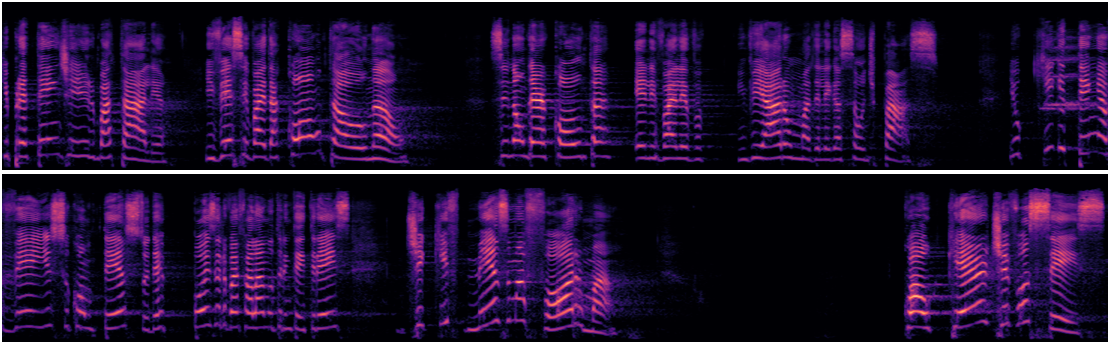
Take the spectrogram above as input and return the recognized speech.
que pretende ir em batalha e ver se vai dar conta ou não. Se não der conta, ele vai levar, enviar uma delegação de paz. E o que, que tem a ver isso com o texto? Depois ele vai falar no 33 de que mesma forma Qualquer de vocês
